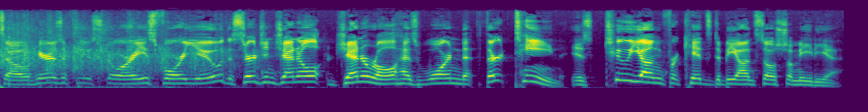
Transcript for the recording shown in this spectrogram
so here's a few stories for you. The Surgeon General General has warned that 13 is too young for kids to be on social media.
